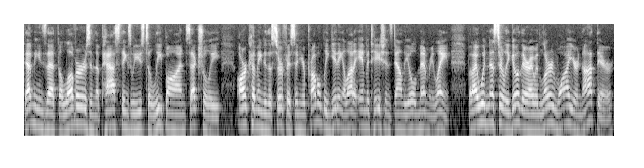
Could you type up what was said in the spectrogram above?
that means that the lovers and the past things we used to leap on sexually are coming to the surface and you're probably getting a lot of invitations down the old memory lane. But I wouldn't necessarily go there. I would learn why you're not there,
